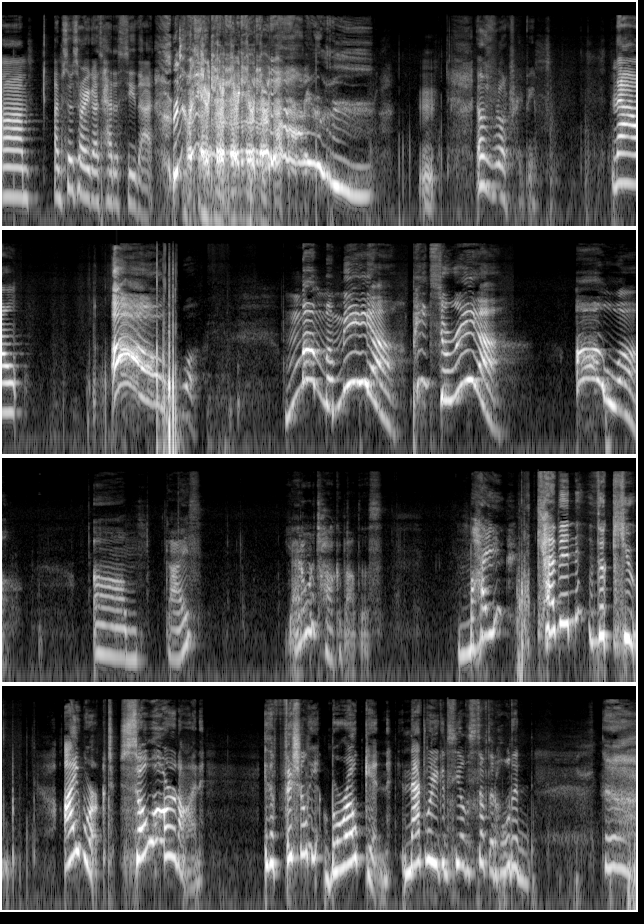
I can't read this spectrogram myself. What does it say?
Um. I'm so sorry you guys had to see that. Hmm. That was really creepy. Now. Oh! Mamma mia! Pizzeria! Oh! Um, guys, yeah, I don't want to talk about this. My Kevin the Cube, I worked so hard on, is officially broken. And that's where you can see all the stuff that hold it.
